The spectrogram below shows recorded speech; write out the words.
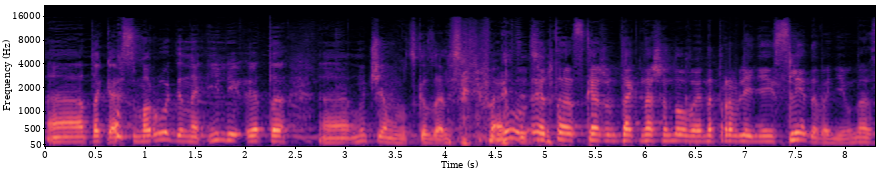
э, такая смородина или это, э, ну чем вы вот сказали, занимаетесь? Ну, это, скажем так, наше новое направление исследований. У нас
